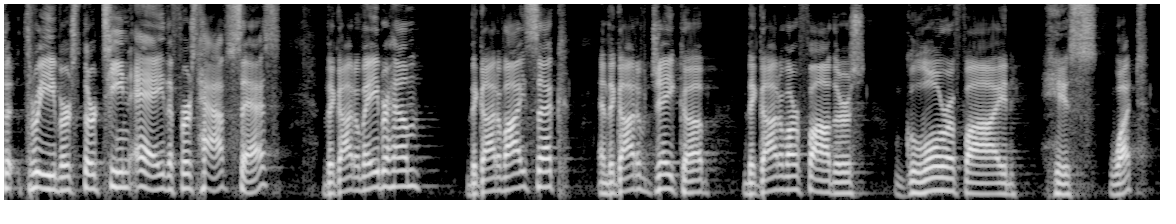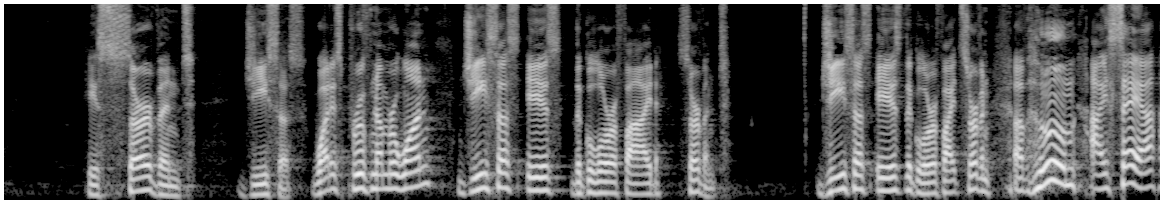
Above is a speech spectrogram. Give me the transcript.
3, verse 13a, the first half says, The God of Abraham, the God of Isaac, and the God of Jacob, the God of our fathers, glorified his what? His servant Jesus. What is proof number one? Jesus is the glorified servant. Jesus is the glorified servant of whom Isaiah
